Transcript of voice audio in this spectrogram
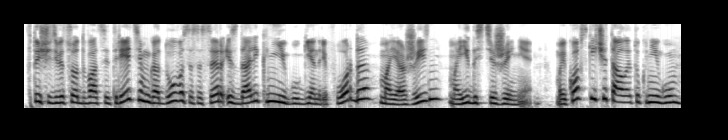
В 1923 году в СССР издали книгу Генри Форда «Моя жизнь. Мои достижения». Маяковский читал эту книгу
